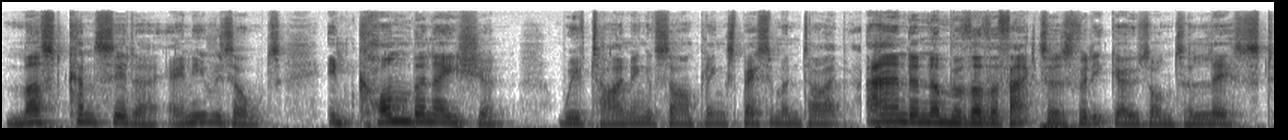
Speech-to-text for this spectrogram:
must consider any results in combination with timing of sampling, specimen type, and a number of other factors that it goes on to list.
